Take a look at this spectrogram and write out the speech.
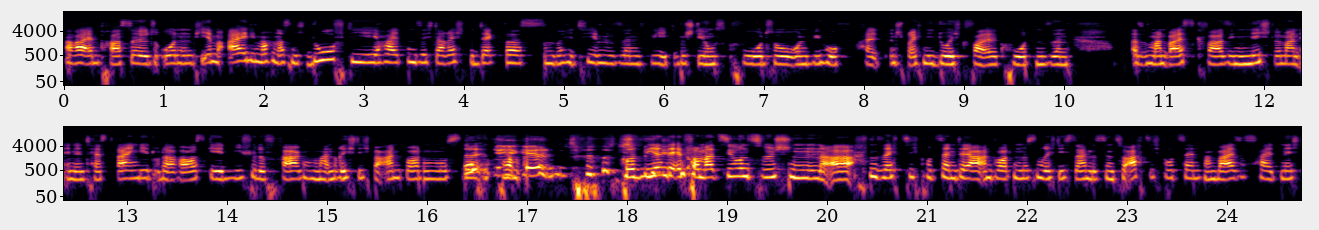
hereinprasselt. Und PMI, die machen das nicht doof, die halten sich da recht bedeckt, was solche Themen sind wie Bestehungsquote und wie hoch halt entsprechend die Durchfallquoten sind also man weiß quasi nicht, wenn man in den Test reingeht oder rausgeht, wie viele Fragen man richtig beantworten muss. Kursierende Informationen zwischen äh, 68 Prozent der Antworten müssen richtig sein, bis hin zu 80 Prozent. Man weiß es halt nicht.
